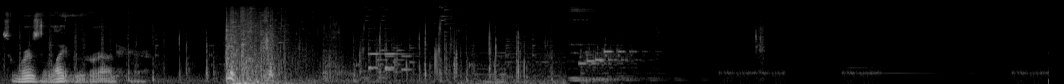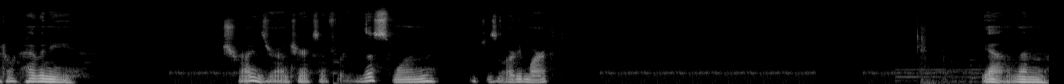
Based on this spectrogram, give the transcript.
So where's the Lightroot around here? I don't have any shrines around here except for this one, which is already marked. Yeah, and then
